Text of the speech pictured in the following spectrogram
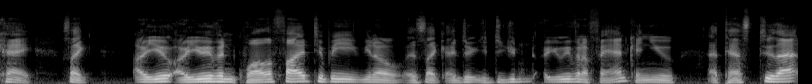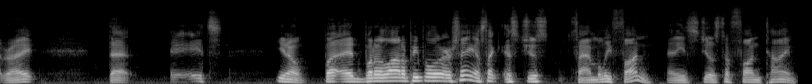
Okay, it's like. Are you are you even qualified to be you know it's like I do did you are you even a fan can you attest to that right that it's you know but and, but a lot of people are saying it's like it's just family fun and it's just a fun time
